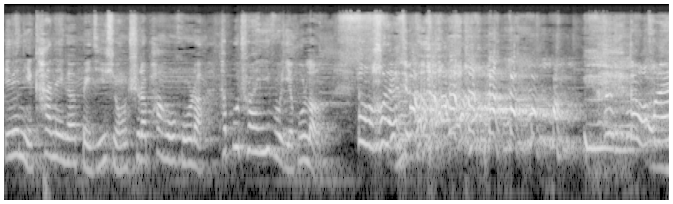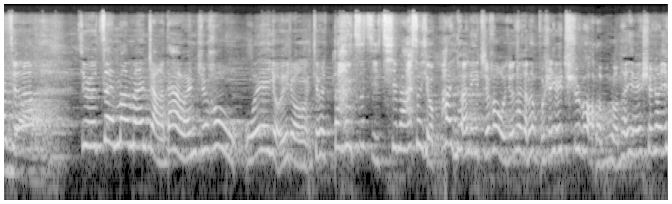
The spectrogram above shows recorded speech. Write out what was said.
因为你看那个北极熊吃的胖乎乎的，它不穿衣服也不冷。但我后来觉得，但我后来觉得。就是在慢慢长大完之后，我也有一种，就是当自己七八岁有判断力之后，我觉得他可能不是因为吃饱了不冷，他因为身上有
